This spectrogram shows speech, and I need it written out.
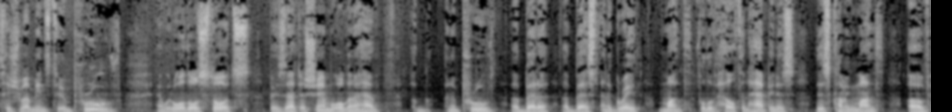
Teshuvah means to improve. And with all those thoughts, B'ezrat Hashem, we're all going to have an improved, a better, a best, and a great month full of health and happiness this coming month of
